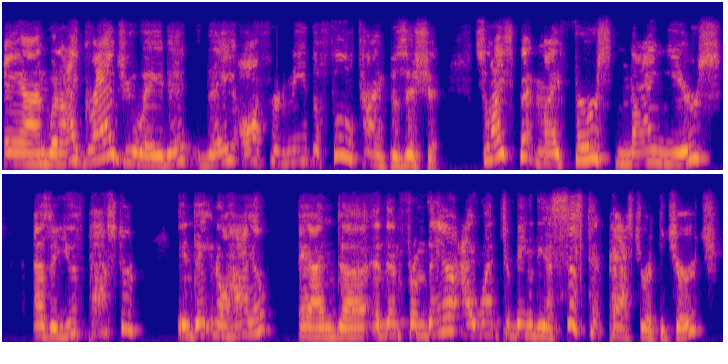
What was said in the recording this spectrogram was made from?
And when I graduated, they offered me the full time position. So I spent my first nine years as a youth pastor in Dayton, Ohio. And, uh, and then from there, I went to being the assistant pastor at the church.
